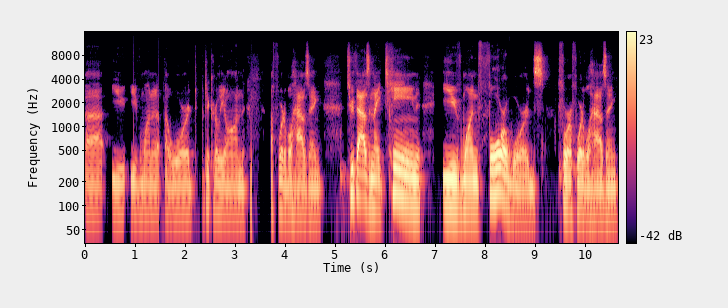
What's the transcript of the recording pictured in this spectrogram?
uh, you you've won an award, particularly on affordable housing. 2019, you've won four awards for affordable housing.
